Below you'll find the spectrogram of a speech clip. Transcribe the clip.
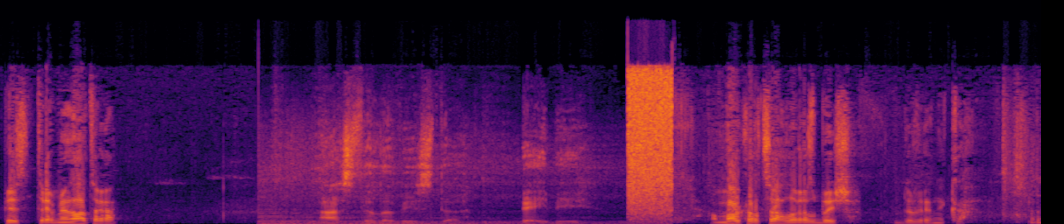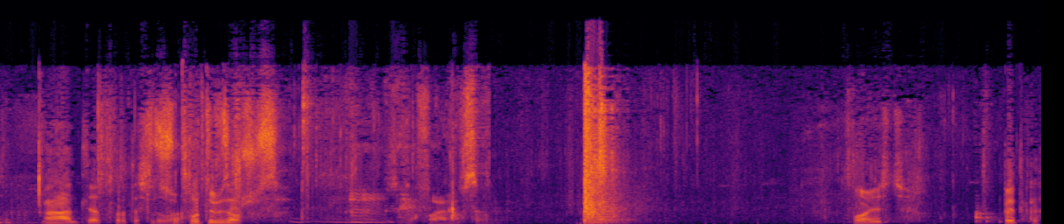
пісня Термінатора? Hasta la vista, baby. А мокро цеглу розбиш для верняка. А, для протестування. Суху ти взяв щось. Файно все. Повністю. Питка.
